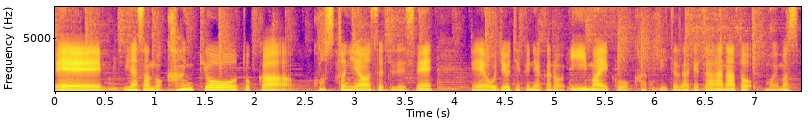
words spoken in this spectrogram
えー、皆さんの環境とかコストに合わせてですね、えー、オーディオテクニカのいいマイクを買っていただけたらなと思います。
